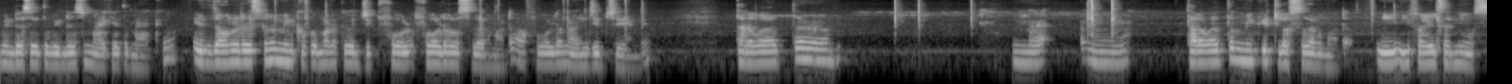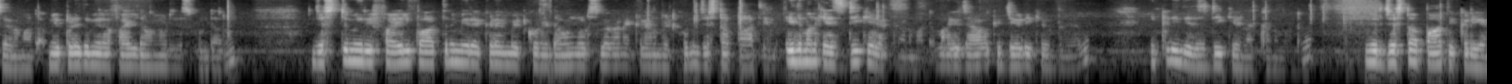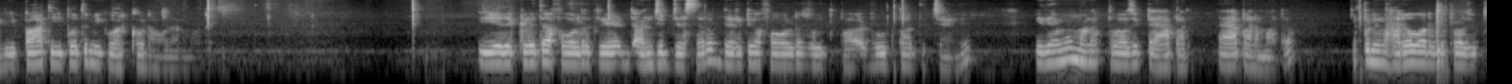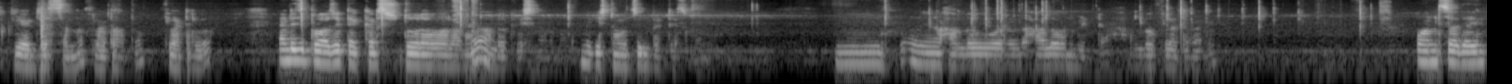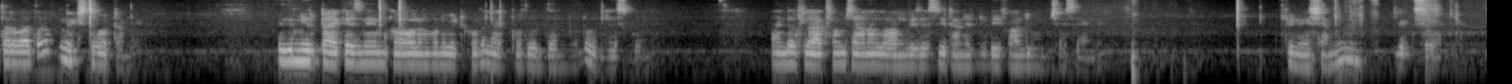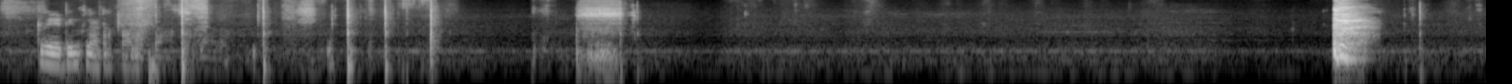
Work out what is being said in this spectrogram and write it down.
విండోస్ అయితే విండోస్ మ్యాక్ అయితే మ్యాక్ ఇది డౌన్లోడ్ చేసుకుని మీకు ఒక మనకు జిప్ ఫోల్ ఫోల్డర్ వస్తుంది అనమాట ఆ ఫోల్డర్ని అన్జిప్ చేయండి తర్వాత తర్వాత మీకు ఇట్లా వస్తుంది అనమాట ఈ ఈ ఫైల్స్ అన్నీ వస్తాయి అనమాట ఎప్పుడైతే మీరు ఆ ఫైల్ డౌన్లోడ్ చేసుకుంటారో జస్ట్ మీరు ఈ ఫైల్ పాత్ని మీరు ఎక్కడైనా పెట్టుకొని డౌన్లోడ్స్లో కానీ ఎక్కడైనా పెట్టుకోండి జస్ట్ ఆ పాత్ ఇది మనకి ఎస్డీకే లెక్క అనమాట మనకి జావాకి జేడీకే ఉంటుంది కదా. ఇక్కడ ఇది ఎస్డీకే లెక్క అనమాట మీరు జస్ట్ ఆ పాత్ ఇక్కడ ఇవ్వండి ఈ పాత్ ఇగిపోతే మీకు వర్కౌట్ అవ్వదు అనమాట ఏది ఎక్కడైతే ఆ ఫోల్డర్ క్రియేట్ అన్జిప్ చేస్తారో డైరెక్ట్గా ఫోల్డర్ రూట్ పా రూట్ పాత్ ఇచ్చేయండి. ఇదేమో మన ప్రాజెక్ట్ యాప్ యాప్ అనమాట ఇప్పుడు నేను హరో వర్డ్ ప్రాజెక్ట్ క్రియేట్ చేస్తాను ఫ్లటర్తో ఫ్లటర్లో అండ్ ఇది ప్రాజెక్ట్ ఎక్కడ స్టోర్ అవ్వాలనేది ఆ లొకేషన్ అనమాట మీకు ఇష్టం వచ్చింది పెట్టేసుకోండి. నేను హలో వరల్డ్ హలో అని పెట్టా. హలో ఫ్లటర్ అని. వన్స్ అది అయిన తర్వాత నెక్స్ట్ కొట్టండి ఇది మీరు ప్యాకేజ్ నేమ్ కావాలనుకుంటే పెట్టుకోండి లేకపోతే వద్దనుకుంటే వదిలేసుకోండి. అండ్ ప్లాట్ఫామ్ చాలా లాంగ్వేజెస్ వీటన్నిటిని డిఫాల్ట్ ఉంచేసేయండి. ఫినిష్ అని క్లిక్ చేయండి. క్రియేటింగ్ ఫ్లాటర్ ప్రాజెక్ట్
